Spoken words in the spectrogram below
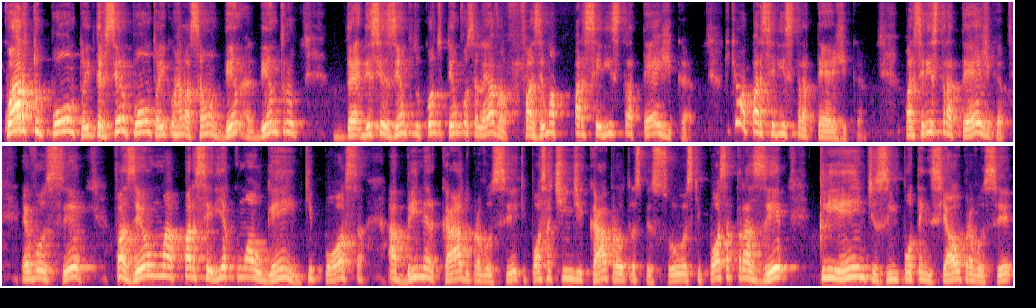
Quarto ponto, e terceiro ponto aí com relação dentro desse exemplo do quanto tempo você leva fazer uma parceria estratégica. O que é uma parceria estratégica? Parceria estratégica é você fazer uma parceria com alguém que possa abrir mercado para você, que possa te indicar para outras pessoas, que possa trazer clientes em potencial para você.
